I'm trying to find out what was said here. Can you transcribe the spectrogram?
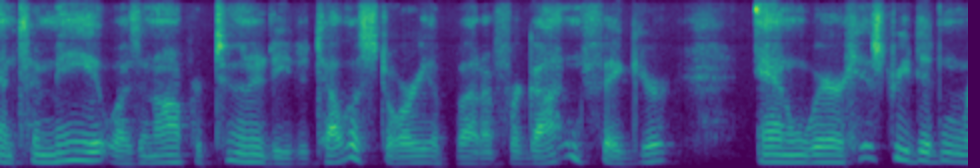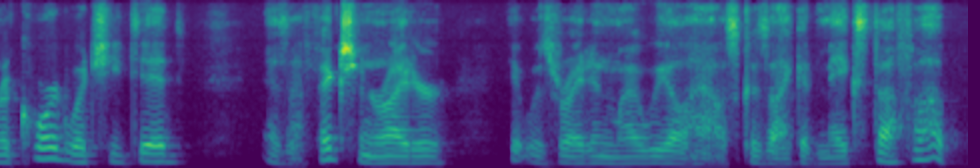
And to me, it was an opportunity to tell a story about a forgotten figure. And where history didn't record what she did as a fiction writer, it was right in my wheelhouse because I could make stuff up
